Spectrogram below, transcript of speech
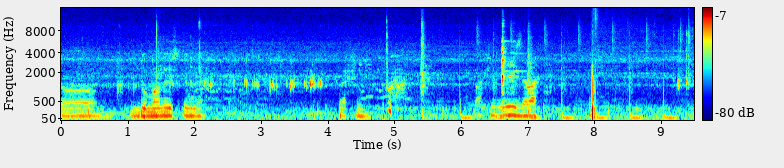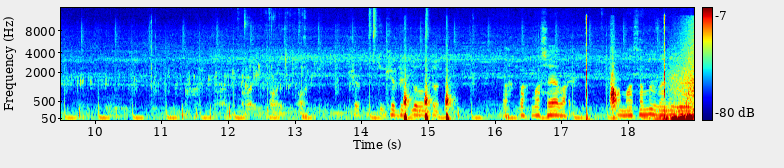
O dumanı üstünde. Bak şimdi. Bak şimdi izle bak. Köpüklü oldu. Bak bak masaya bak. Masamız da ne görüyorsun?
